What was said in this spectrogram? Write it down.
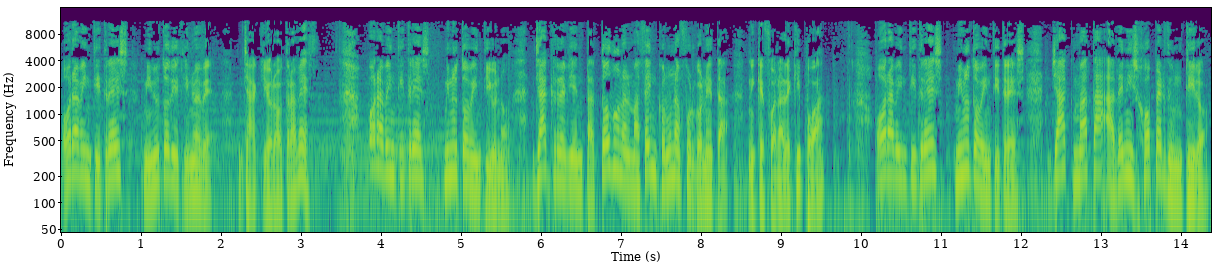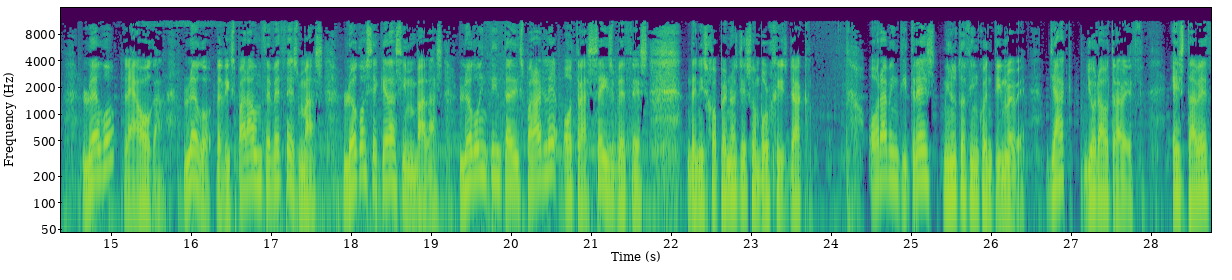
Hora 23, minuto 19. Jack llora otra vez. Hora 23, minuto 21. Jack revienta todo un almacén con una furgoneta, ni que fuera el equipo A. Hora 23, minuto 23. Jack mata a Dennis Hopper de un tiro. Luego le ahoga. Luego le dispara 11 veces más. Luego se queda sin balas. Luego intenta dispararle otras 6 veces. Dennis Hopper no es Jason Burgess, Jack. Hora 23, minuto 59. Jack llora otra vez. Esta vez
